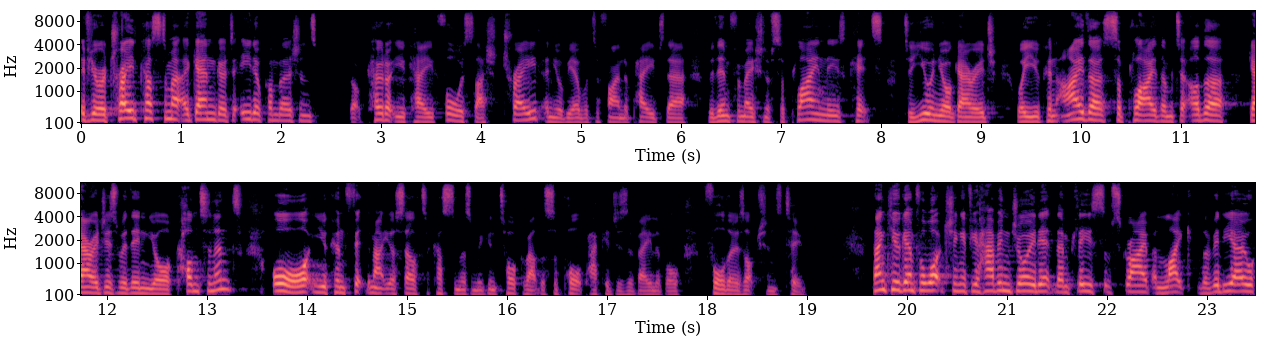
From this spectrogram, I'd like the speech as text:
If you're a trade customer, again, go to edubconversions.co.uk co.uk forward slash trade and you'll be able to find a page there with information of supplying these kits to you and your garage where you can either supply them to other garages within your continent or you can fit them out yourself to customers and we can talk about the support packages available for those options too. Thank you again for watching. If you have enjoyed it, then please subscribe and like the video.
